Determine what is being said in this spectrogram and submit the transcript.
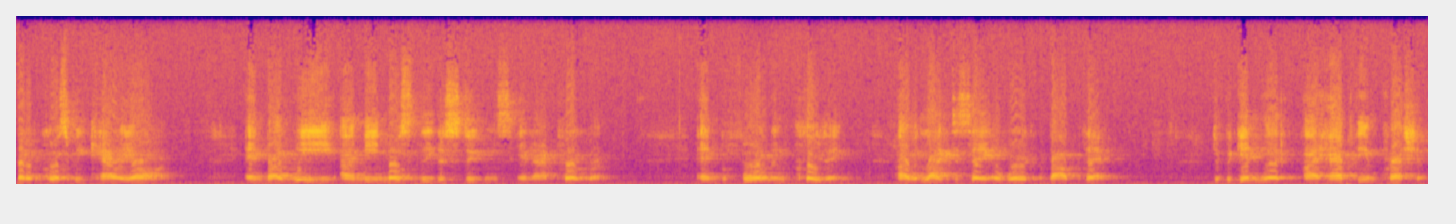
But of course, we carry on. And by we, I mean mostly the students in our program. And before concluding, I would like to say a word about them. To begin with, I have the impression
